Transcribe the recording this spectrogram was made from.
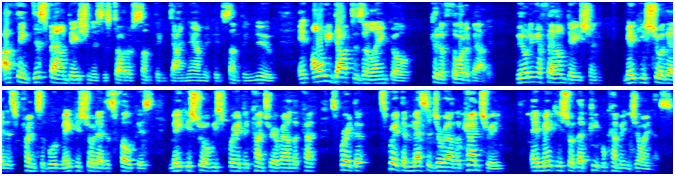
I think this foundation is the start of something dynamic and something new. And only Dr. Zelenko could have thought about it. Building a foundation, making sure that it's principled, making sure that it's focused, making sure we spread the country around the spread the spread the message around the country, and making sure that people come and join us.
